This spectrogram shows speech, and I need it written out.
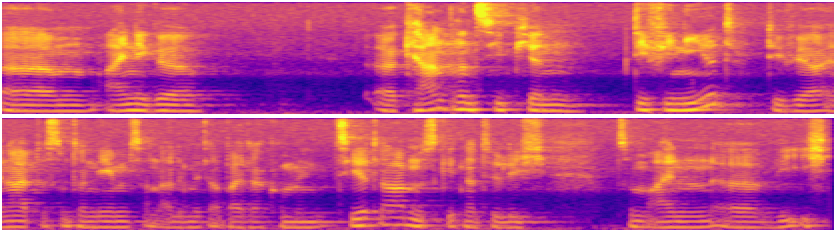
ähm, einige äh, Kernprinzipien definiert, die wir innerhalb des Unternehmens an alle Mitarbeiter kommuniziert haben. Das geht natürlich zum einen, äh, wie ich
